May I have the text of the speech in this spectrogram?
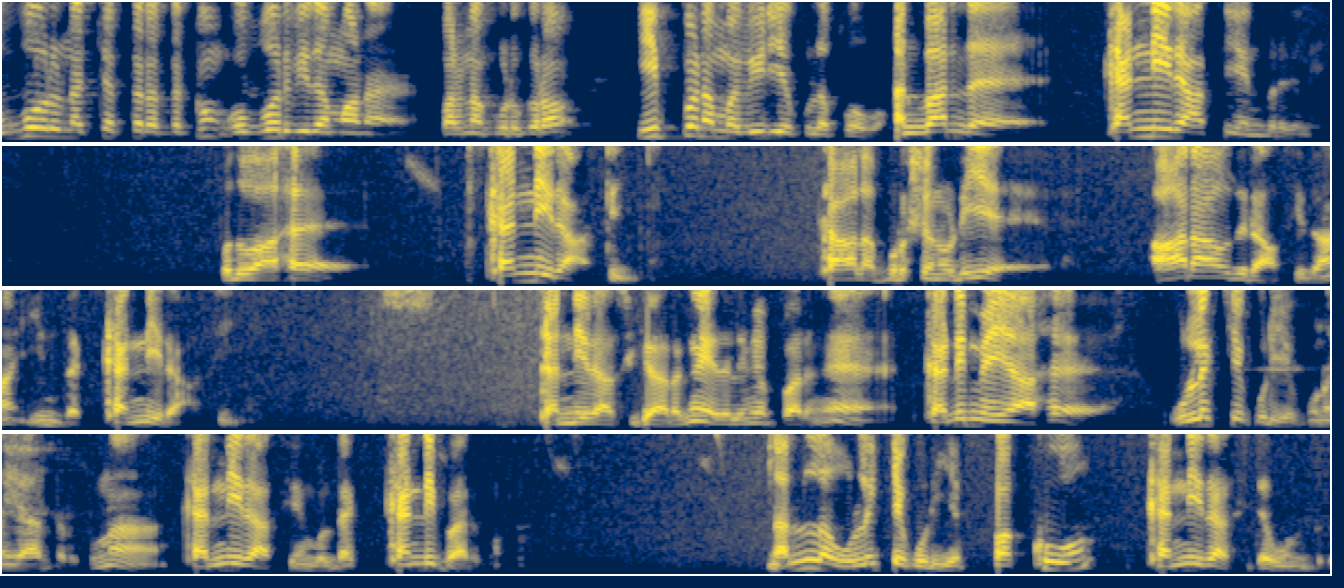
ஒவ்வொரு நட்சத்திரத்துக்கும் ஒவ்வொரு விதமான பலனை கொடுக்குறோம். இப்ப நம்ம வீடியோக்குள்ள போவோம். அன்பார்ந்த கன்னிராசி என்பர்களே பொதுவாக கன்னிராசி கால புருஷனுடைய ஆறாவது ராசி தான் இந்த கன்னிராசி. ராசி கன்னி ராசிக்காரங்க எதுலையுமே பாருங்க கடுமையாக உழைக்கக்கூடிய குணம் யார்கிட்ட இருக்குன்னா கன்னி ராசி கண்டிப்பா இருக்கும். நல்லா உழைக்கக்கூடிய பக்குவம் கன்னி ராசிட்ட உண்டு.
